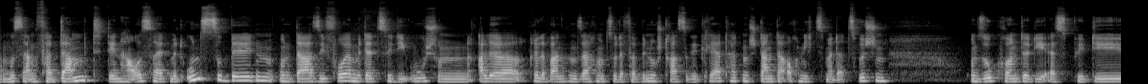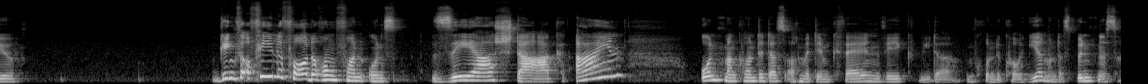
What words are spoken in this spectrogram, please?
man muss sagen, verdammt, den Haushalt mit uns zu bilden. Und da sie vorher mit der CDU schon alle relevanten Sachen zu der Verbindungsstraße geklärt hatten, stand da auch nichts mehr dazwischen. Und so konnte die SPD, ging auf viele Forderungen von uns sehr stark ein. Und man konnte das auch mit dem Quellenweg wieder im Grunde korrigieren. Und das Bündnis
